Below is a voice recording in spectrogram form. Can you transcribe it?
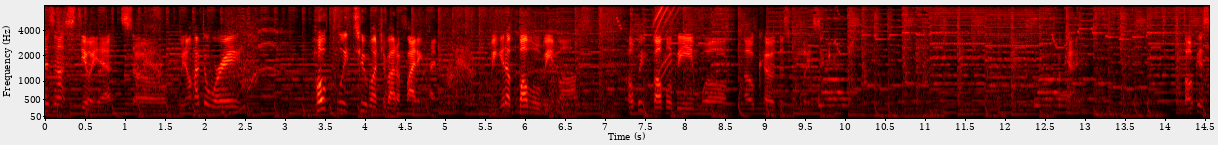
is not steel yet, so we don't have to worry, hopefully, too much about a fighting type. for now. We get a Bubble Beam off. Hoping Bubble Beam will O-code this place again. Okay. Focus.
